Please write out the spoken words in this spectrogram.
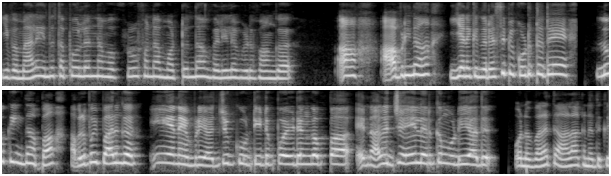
இவ மேலே எந்த தப்பும் இல்லைன்னு நம்ம ப்ரூவ் பண்ணால் மட்டும்தான் வெளியில் விடுவாங்க. ஆ அப்படின்னா எனக்கு இந்த ரெசிபி கொடுத்ததே லூக்கிங் தான்ப்பா அவளை போய் பாருங்க. என்னை எப்படியாச்சும் கூட்டிட்டு போயிடுங்கப்பா. என்னால் ஜெயிலில் இருக்க முடியாது. உன்னை வளர்த்து ஆளாக்குனதுக்கு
